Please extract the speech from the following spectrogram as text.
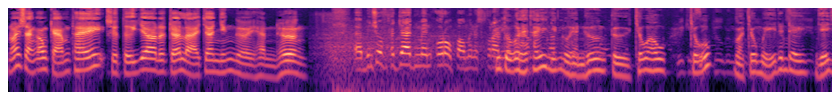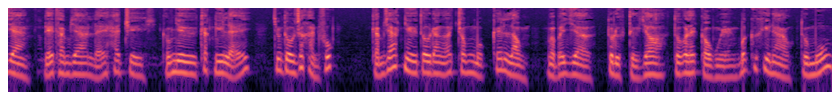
nói rằng ông cảm thấy sự tự do đã trở lại cho những người hành hương. Chúng tôi có thể thấy những người hành hương từ châu Âu, châu Úc và châu Mỹ đến đây dễ dàng để tham gia lễ Hajj cũng như các nghi lễ. Chúng tôi rất hạnh phúc, cảm giác như tôi đang ở trong một cái lồng và bây giờ tôi được tự do, tôi có thể cầu nguyện bất cứ khi nào tôi muốn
